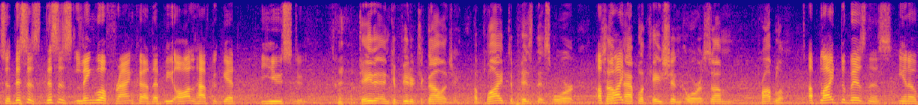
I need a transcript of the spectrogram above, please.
So this is, this is lingua franca that we all have to get used to. Data and computer technology, applied to business or applied, some application or some problem. Applied to business, you know,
